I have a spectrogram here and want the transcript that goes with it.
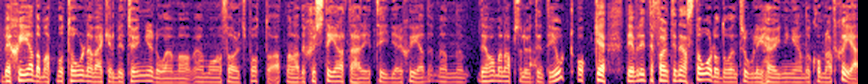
besked om att motorerna verkade bli tyngre då än vad, än vad man förutspått. Då. Att man hade justerat det här i ett tidigare skede. Men eh, det har man absolut inte gjort. Och eh, Det är väl inte förrän till nästa år då, då en trolig höjning ändå kommer att ske.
